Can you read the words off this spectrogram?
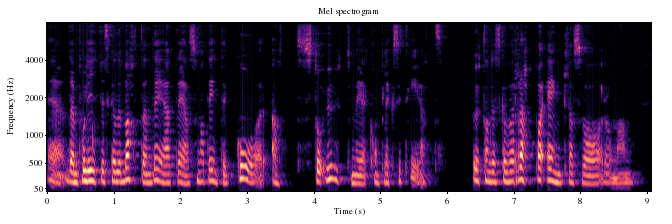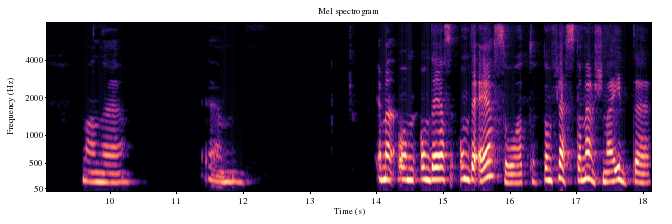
Eh, den politiska debatten, det är att det är som att det inte går att stå ut med komplexitet. Utan det ska vara rappa, enkla svar och man... man eh, eh, ja, men om, om, det är, om det är så att de flesta människorna inte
